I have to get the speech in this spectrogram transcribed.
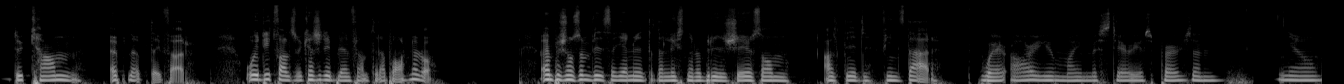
du kan öppna upp dig för. Och i ditt fall så kanske det blir en framtida partner då. En person som visar genuint att den lyssnar och bryr sig och som alltid finns där. Where are you my mysterious person? Ja.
